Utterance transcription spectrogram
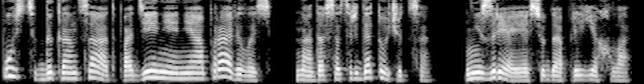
Пусть до конца от падения не оправилась, надо сосредоточиться. Не зря я сюда приехала.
